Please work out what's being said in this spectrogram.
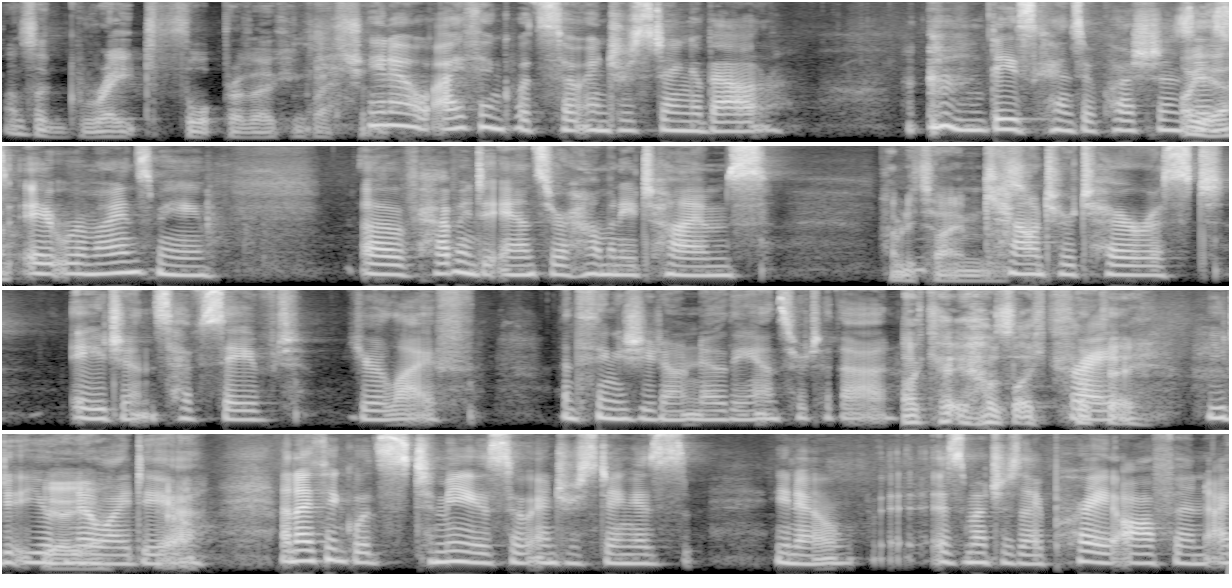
that's a great thought provoking question. You know, I think what's so interesting about these kinds of questions oh, is yeah? it reminds me of having to answer how many times how many times counter terrorist agents have saved your life and the thing is you don't know the answer to that okay i was like right okay you, do, you have yeah, no yeah, idea yeah. and i think what's to me is so interesting is you know as much as i pray often i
